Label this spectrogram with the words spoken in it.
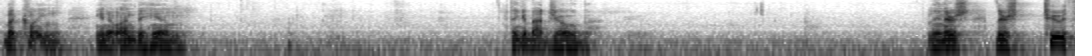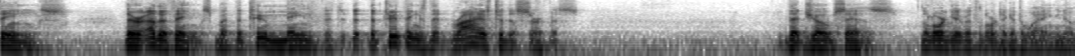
but cling, you know, unto Him? Think about Job. I mean, there's, there's two things. There are other things, but the two main, the, the, the two things that rise to the surface that Job says, the Lord giveth, the Lord taketh away. You know,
